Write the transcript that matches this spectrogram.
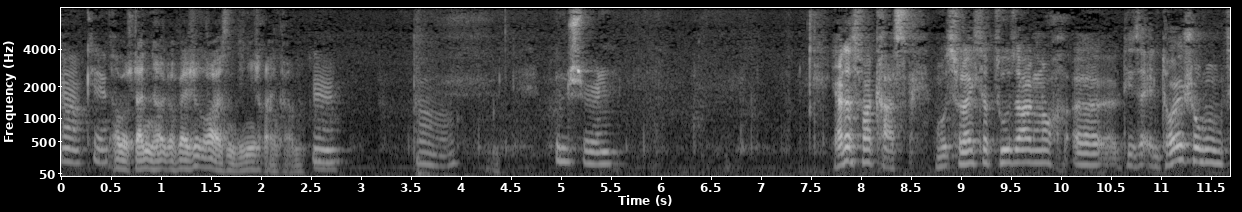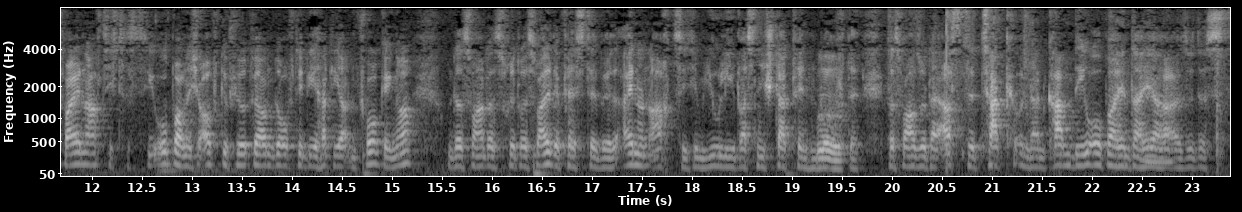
Ah, okay. Aber standen halt auch welche draußen, die nicht reinkamen. Mhm. Oh. Unschön. Ja, das war krass. Man muss vielleicht dazu sagen noch, äh, diese Enttäuschung 82, dass die Oper nicht aufgeführt werden durfte, die hatte ja einen Vorgänger und das war das Friedrichswalde Festival 81 im Juli, was nicht stattfinden mhm. durfte. Das war so der erste Zack und dann kam die Oper hinterher. Mhm. Also das,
